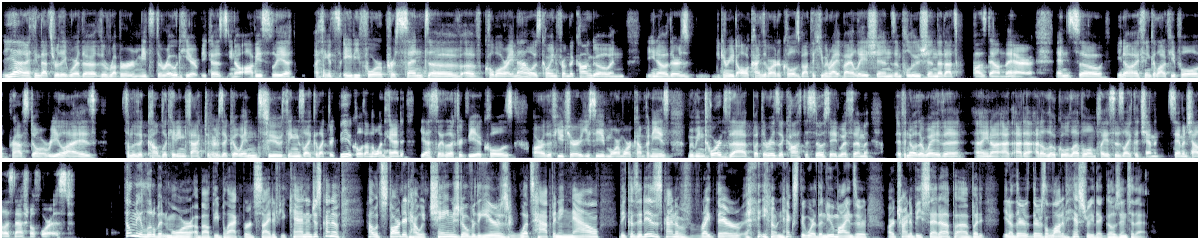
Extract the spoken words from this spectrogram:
Yeah, and I think that's really where the the rubber meets the road here, because you know obviously I think it's 84% of, of cobalt right now is coming from the Congo. And, you know, there's, you can read all kinds of articles about the human right violations and pollution that that's caused down there. And so, you know, I think a lot of people perhaps don't realize some of the complicating factors that go into things like electric vehicles. On the one hand, yes, electric vehicles are the future. You see more and more companies moving towards that, but there is a cost associated with them. If no other way, that uh, you know, at, at, a, at a local level in places like the Cham- Salmon Challis National Forest. Tell me a little bit more about the Blackbird site, if you can, and just kind of how it started, how it changed over the years, what's happening now, because it is kind of right there, you know, next to where the new mines are are trying to be set up. Uh, but you know, there, there's a lot of history that goes into that.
